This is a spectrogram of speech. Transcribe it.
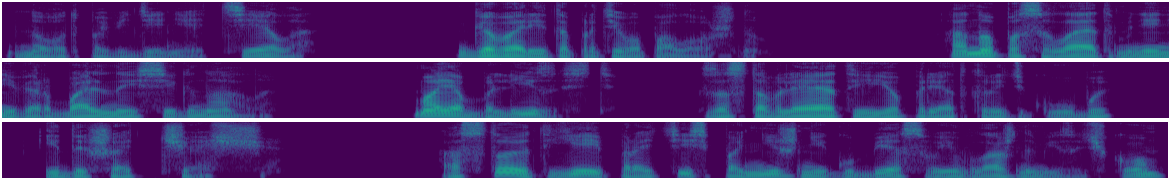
Но вот поведение тела говорит о противоположном. Оно посылает мне невербальные сигналы. Моя близость заставляет ее приоткрыть губы и дышать чаще. А стоит ей пройтись по нижней губе своим влажным язычком,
